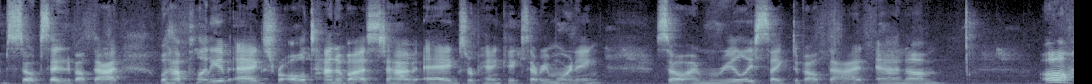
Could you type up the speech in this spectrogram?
I'm so excited about that. We'll have plenty of eggs for all 10 of us to have eggs or pancakes every morning. So I'm really psyched about that. And, um, oh,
